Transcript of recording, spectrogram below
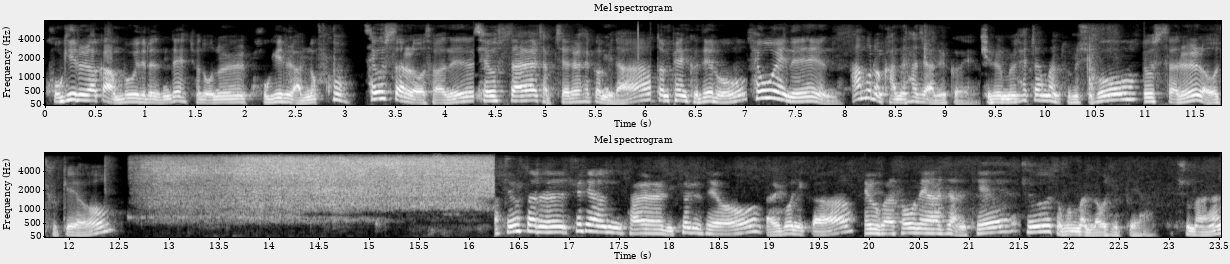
고기를 아까 안 보여드렸는데 저는 오늘 고기를 안 넣고 새우살을 넣어서 하는 새우살 잡채를 할 겁니다. 어떤 팬 그대로 새우에는 아무런 간을 하지 않을 거예요. 기름을 살짝만 두르시고 새우살을 넣어 줄게요. 새우살은 최대한 잘 익혀주세요. 날 거니까 새우가 서운해하지 않게 후추 조금만 넣어줄게요. 후추만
